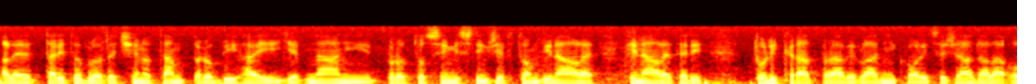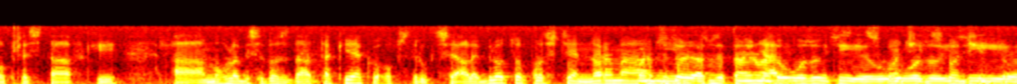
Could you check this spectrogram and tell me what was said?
Ale tady to bylo řečeno, tam probíhají jednání, proto si myslím, že v tom finále, finále tedy tolikrát právě vládní koalice žádala o přestávky a mohlo by se to zdát taky jako obstrukce, ale bylo to prostě normální. Pane předsedo, já jsem se ptal jenom na to uvozující, skončím, uvozující skončím to.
